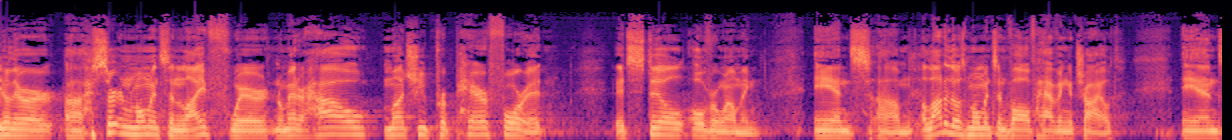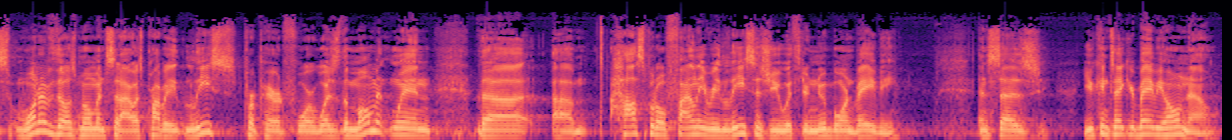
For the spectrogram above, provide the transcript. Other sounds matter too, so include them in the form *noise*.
You know, there are uh, certain moments in life where no matter how much you prepare for it, it's still overwhelming. And um, a lot of those moments involve having a child. And one of those moments that I was probably least prepared for was the moment when the um, hospital finally releases you with your newborn baby and says, You can take your baby home now.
